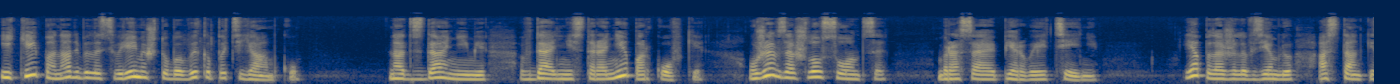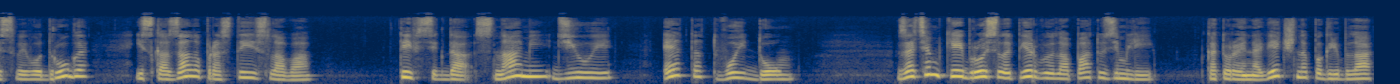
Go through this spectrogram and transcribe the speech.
и Кей понадобилось время, чтобы выкопать ямку. Над зданиями в дальней стороне парковки уже взошло солнце, бросая первые тени. Я положила в землю останки своего друга и сказала простые слова. «Ты всегда с нами, Дьюи, это твой дом». Затем Кей бросила первую лопату земли, которая навечно погребла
